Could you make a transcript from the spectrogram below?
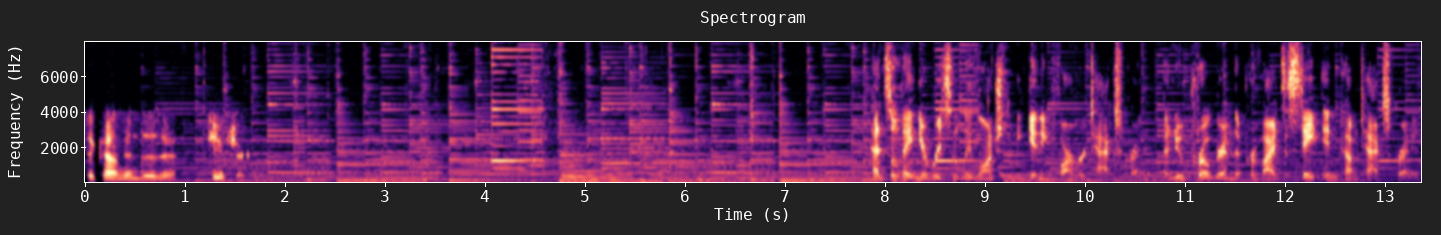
to come into the future. Pennsylvania recently launched the Beginning Farmer Tax Credit, a new program that provides a state income tax credit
